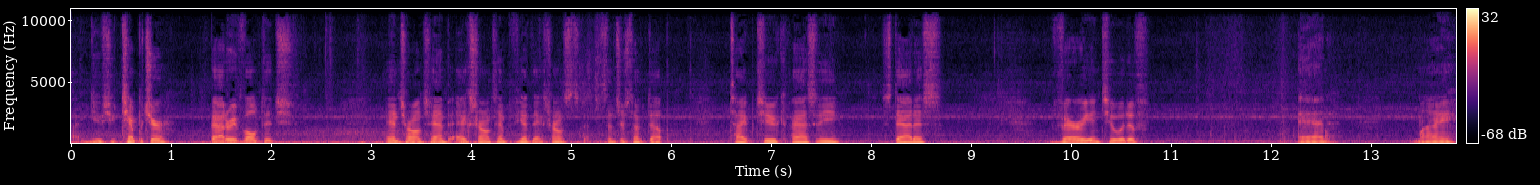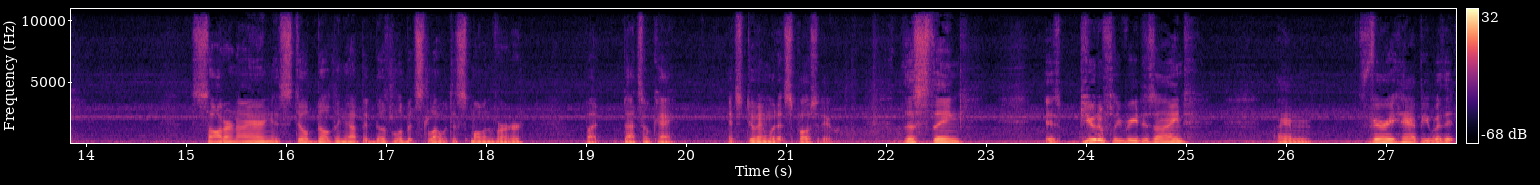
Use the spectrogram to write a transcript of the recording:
Uh, it gives you temperature, battery voltage, internal temp, external temp if you have the external sensors hooked up, type 2 capacity, status. Very intuitive. And my soldering iron is still building up. It builds a little bit slow with the small inverter, but that's okay. It's doing what it's supposed to do. This thing is beautifully redesigned. I am very happy with it.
